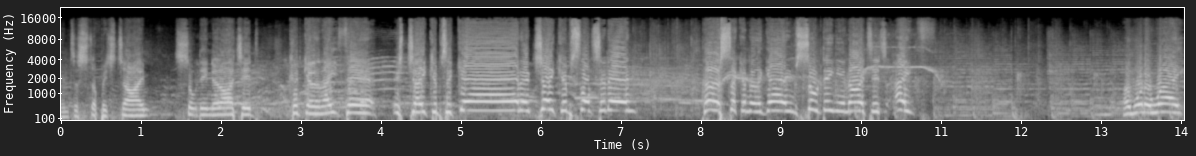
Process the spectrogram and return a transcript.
Into stoppage time. Saltdean United could get an eighth here. It's Jacobs again, and Jacobs slots it in. Her second of the game, Saltdean United's eighth. And what a way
